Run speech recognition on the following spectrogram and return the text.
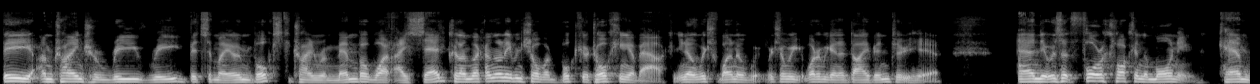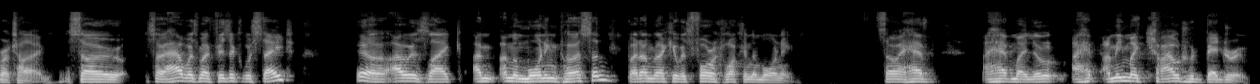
B, I'm trying to reread bits of my own books to try and remember what I said because I'm like, I'm not even sure what book you're talking about. You know, which one are we, which are we, what are we going to dive into here? And it was at four o'clock in the morning, Canberra time. So, so how was my physical state? You know, I was like, I'm, I'm a morning person, but I'm like, it was four o'clock in the morning. So I have, I have my little, I have, I'm in my childhood bedroom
